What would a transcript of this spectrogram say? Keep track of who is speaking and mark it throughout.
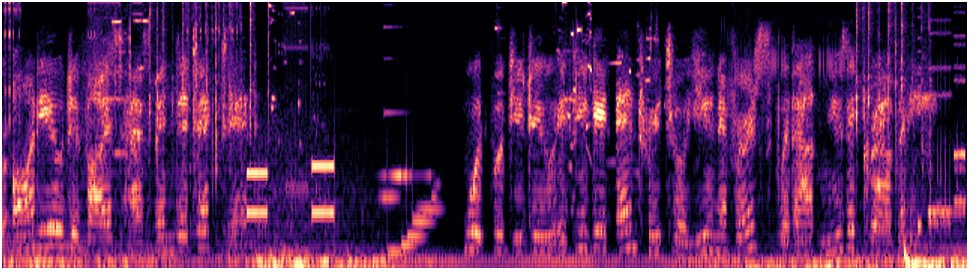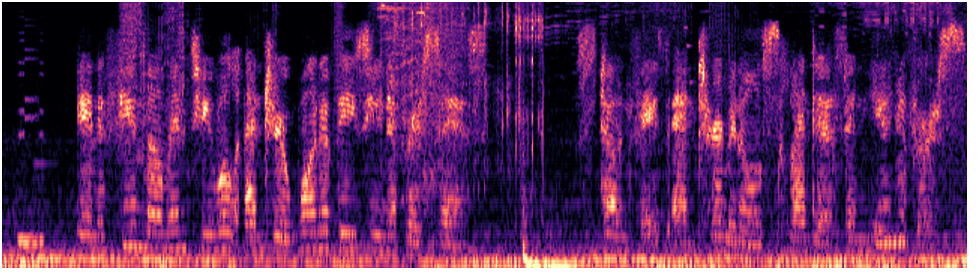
Speaker 1: Your audio device has been detected. What would you do if you get entry to a universe without music gravity? In a few moments, you will enter one of these universes Stoneface and Terminal's clandestine universe.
